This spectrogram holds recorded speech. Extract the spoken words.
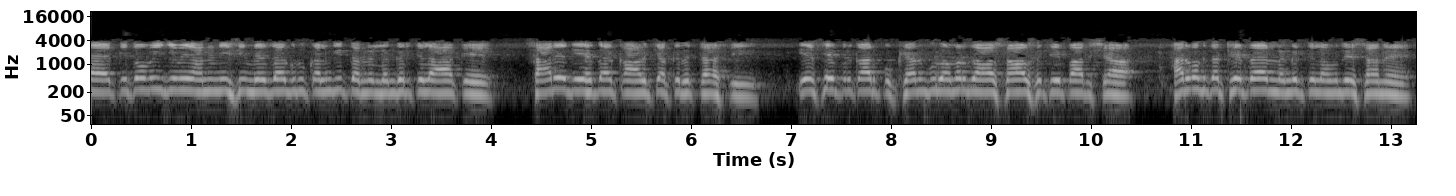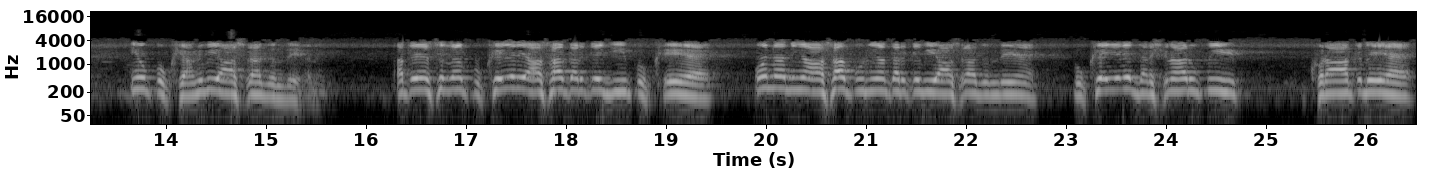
ਹੈ ਕਿਤੋਂ ਵੀ ਜਿਵੇਂ ਅੰਨ ਨਹੀਂ ਸੀ ਮਿਲਦਾ ਗੁਰੂ ਕਲਗੀਧਰ ਨੇ ਲੰਗਰ ਚਲਾ ਕੇ ਸਾਰੇ ਦੇਸ਼ ਦਾ ਕਾਲ ਚੱਕ ਦਿੱਤਾ ਸੀ। ਇਸੇ ਪ੍ਰਕਾਰ ਭੁੱਖਿਆਂ ਨੂੰ ਗੁਰੂ ਅਮਰਦਾਸ ਸਾਹਿਬ ਸੱਚੇ ਪਾਤਸ਼ਾਹ ਹਰ ਵਕਤ ਅੱਠੇ ਪੈਰ ਲੰਗਰ ਚਲਾਉਂਦੇ ਸਨ ਇਉਂ ਭੁੱਖਿਆਂ ਨੂੰ ਵੀ ਆਸਰਾ ਦਿੰਦੇ ਹਨ। ਅਤੇ ਇਸੇ ਤਰ੍ਹਾਂ ਭੁੱਖੇ ਜਿਹੜੇ ਆਸਾ ਕਰਕੇ ਜੀ ਭੁੱਖੇ ਹੈ ਉਹਨਾਂ ਦੀਆਂ ਆਸਾ ਪੂਰੀਆਂ ਕਰਕੇ ਵੀ ਆਸਰਾ ਦਿੰਦੇ ਹੈ ਭੁੱਖੇ ਜਿਹੜੇ ਦਰਸ਼ਨਾ ਰੂਪੀ ਖੁਰਾਕ ਦੇ ਹੈ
